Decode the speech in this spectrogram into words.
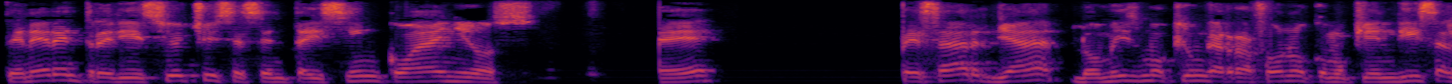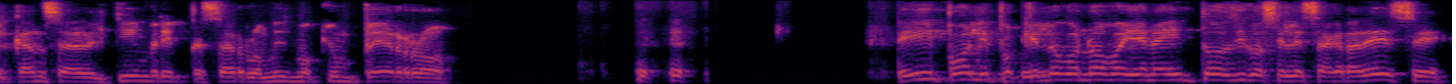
tener entre 18 y 65 años, ¿eh? pesar ya lo mismo que un garrafón o como quien dice alcanza el timbre y pesar lo mismo que un perro. Sí, Poli, porque luego no vayan a ir todos, digo, se les agradece,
